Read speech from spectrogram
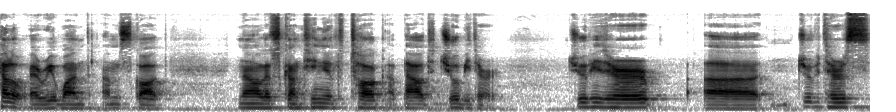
Hello everyone, I'm Scott. Now let's continue to talk about Jupiter. Jupiter, uh, Jupiter's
